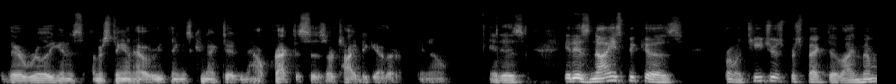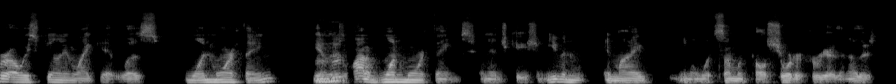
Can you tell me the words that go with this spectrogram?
they're really going to understand how everything is connected and how practices are tied together. You know, it is it is nice because from a teacher's perspective, I remember always feeling like it was one more thing. You know, mm-hmm. there's a lot of one more things in education, even in my, you know, what some would call shorter career than others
